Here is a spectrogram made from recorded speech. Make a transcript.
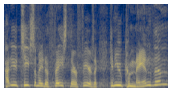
How do you teach somebody to face their fears? Like, can you command them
